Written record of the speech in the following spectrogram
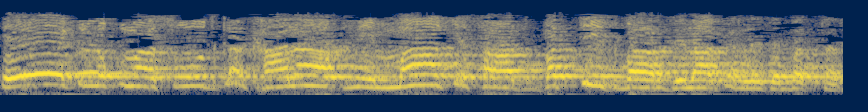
ایک لکما سود کا کھانا اپنی ماں کے ساتھ بتیس بار بنا کرنے سے بدتر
